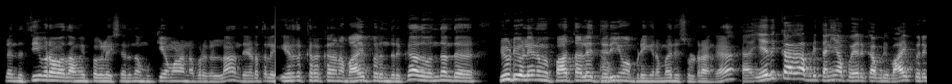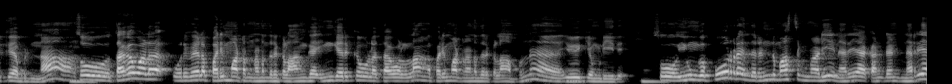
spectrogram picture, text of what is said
இல்ல இந்த தீவிரவாத அமைப்புகளை சேர்ந்த முக்கியமான நபர்கள்லாம் அந்த இடத்துல இருக்கிறதுக்கான வாய்ப்பு இருந்திருக்கு. அது வந்து அந்த வீடியோலயே நம்ம பார்த்தாலே தெரியும் அப்படிங்கிற மாதிரி சொல்றாங்க. எதுக்காக அப்படி தனியா போயிருக்கு அப்படி வாய்ப்பு இருக்கு அப்படின்னா சோ தகவலை ஒருவேளை பரிமாற்றம் நடந்திருக்கலாம். அங்க இங்க இருக்க உள்ள தகவல் எல்லாம் அங்க பரிமாற்றம் நடந்திருக்கலாம் அப்படின்னு யூகிக்க முடியுது. சோ இவங்க போடுற இந்த ரெண்டு மாசத்துக்கு முன்னாடியே நிறைய கண்டென்ட் நிறைய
